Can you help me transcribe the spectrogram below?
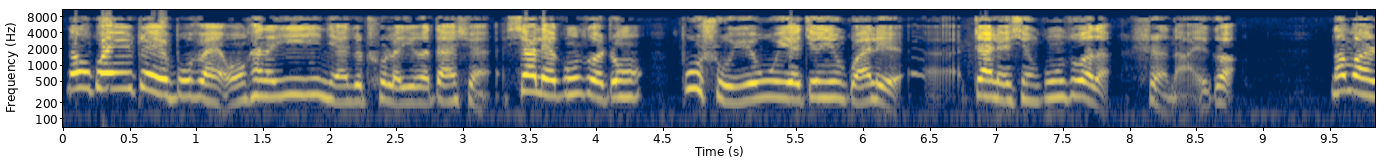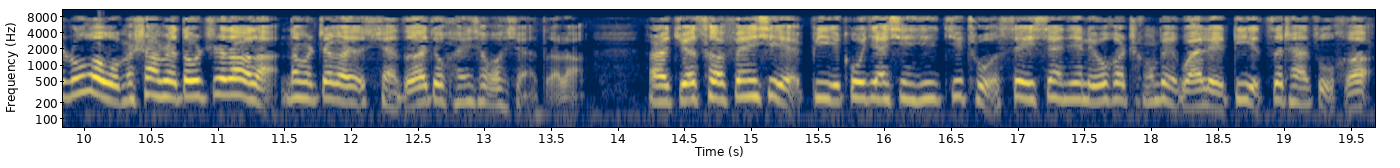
那么关于这一部分，我们看到一一年就出了一个单选，下列工作中。不属于物业经营管理呃战略性工作的是哪一个？那么如果我们上面都知道了，那么这个选择就很小选择了。而决策分析，B 构建信息基础，C 现金流和成本管理，D 资产组合。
